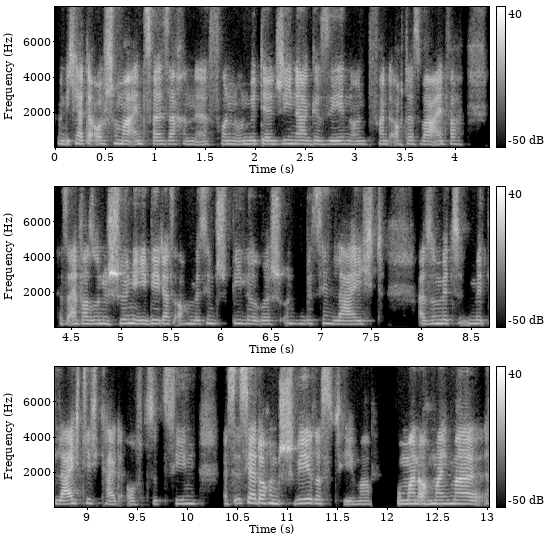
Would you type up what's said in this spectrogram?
Und ich hatte auch schon mal ein, zwei Sachen äh, von und mit der Gina gesehen und fand auch, das war einfach, das ist einfach so eine schöne Idee, das auch ein bisschen spielerisch und ein bisschen leicht, also mit, mit Leichtigkeit aufzuziehen. Es ist ja doch ein schweres Thema wo man auch manchmal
